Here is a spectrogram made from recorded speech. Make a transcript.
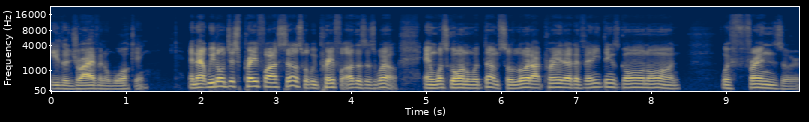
either driving or walking. And that we don't just pray for ourselves, but we pray for others as well and what's going on with them. So, Lord, I pray that if anything's going on with friends or,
